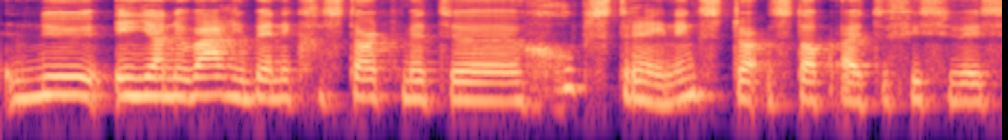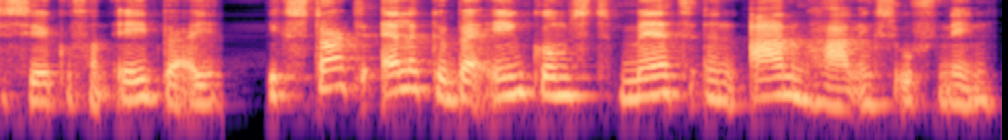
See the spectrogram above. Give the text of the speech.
nu in januari ben ik gestart met de groepstraining, stap uit de visuele cirkel van eetbuien. Ik start elke bijeenkomst met een ademhalingsoefening,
